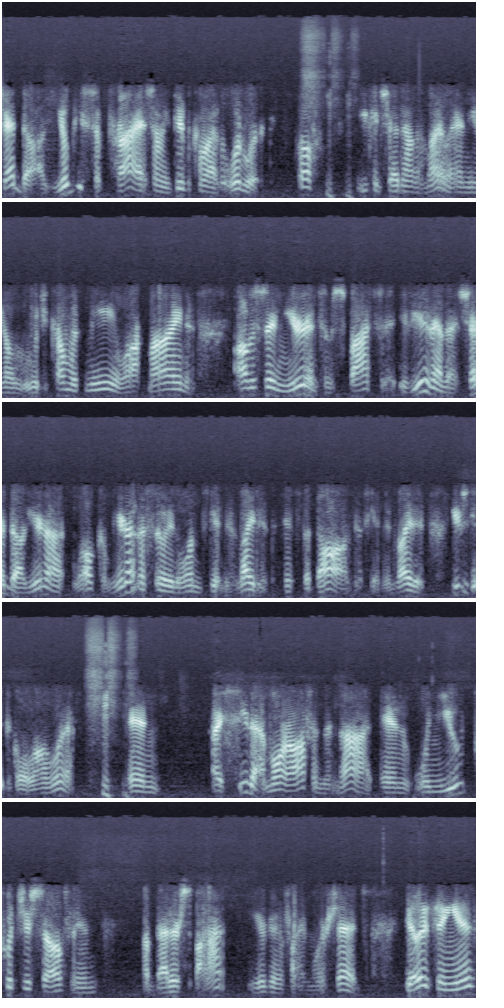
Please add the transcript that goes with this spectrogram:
shed dog, you'll be surprised how many people come out of the woodwork. Oh, you can shed down on my land. You know, would you come with me and walk mine? And all of a sudden, you're in some spots. That, if you didn't have that shed dog, you're not welcome. You're not necessarily the one that's getting invited. It's the dog that's getting invited. You just get to go along with. and I see that more often than not. And when you put yourself in a better spot, you're going to find more sheds. The other thing is,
